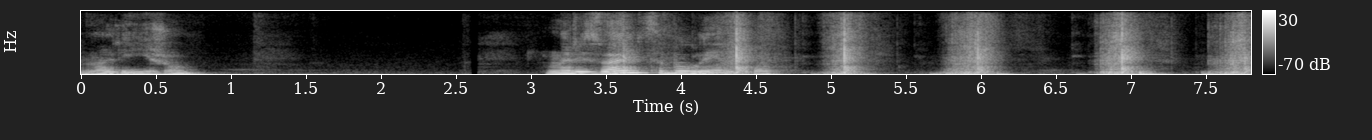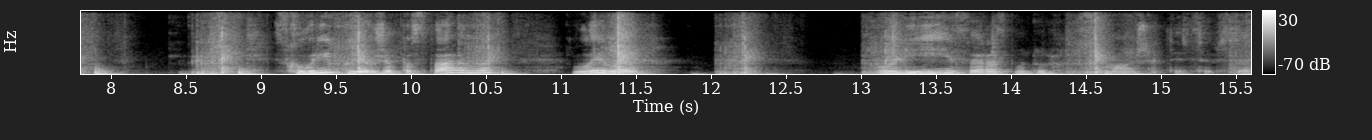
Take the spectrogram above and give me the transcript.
Наріжу. Нарізаю цибулинку. Сковорідку я вже поставила, влила олії, зараз буду смажити це все.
